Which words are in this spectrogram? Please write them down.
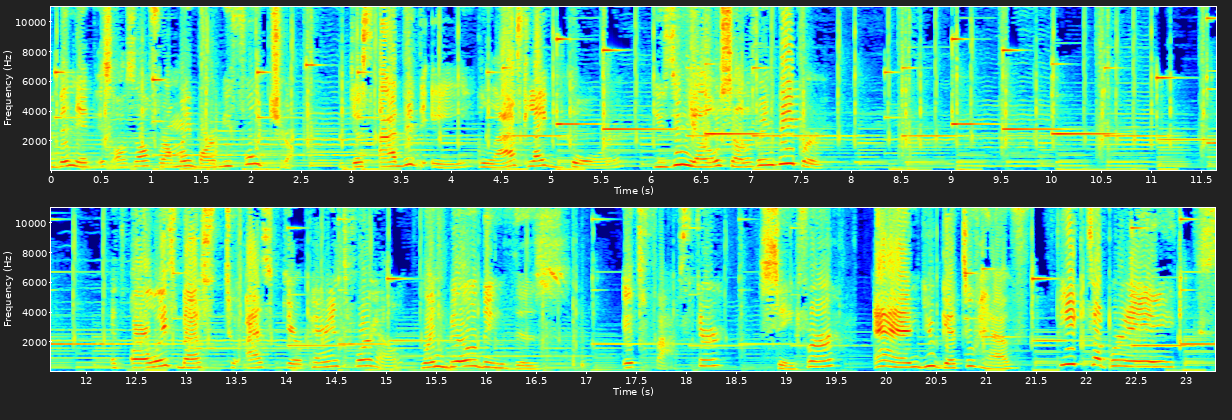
Cabinet is also from my Barbie food truck. We just added a glass-like door using yellow cellophane paper. It's always best to ask your parents for help when building this. It's faster, safer, and you get to have pizza breaks.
